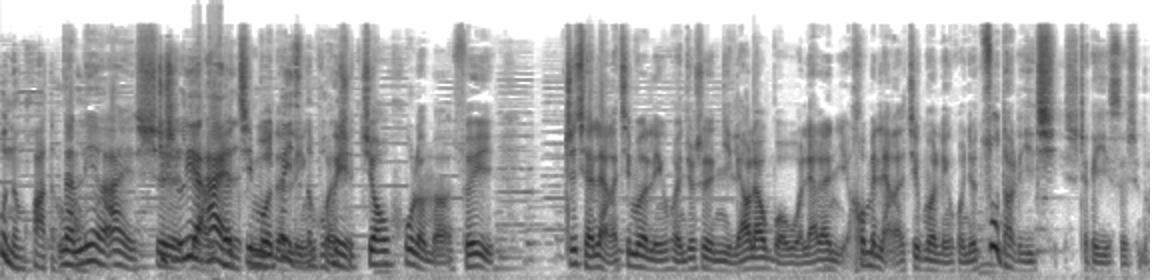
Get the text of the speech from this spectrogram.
不能划等号。那恋爱是就是恋爱两个寂寞的灵都不会魂是交互了吗？所以之前两个寂寞的灵魂就是你聊聊我，我聊聊你，后面两个寂寞的灵魂就坐到了一起，是这个意思是吗？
